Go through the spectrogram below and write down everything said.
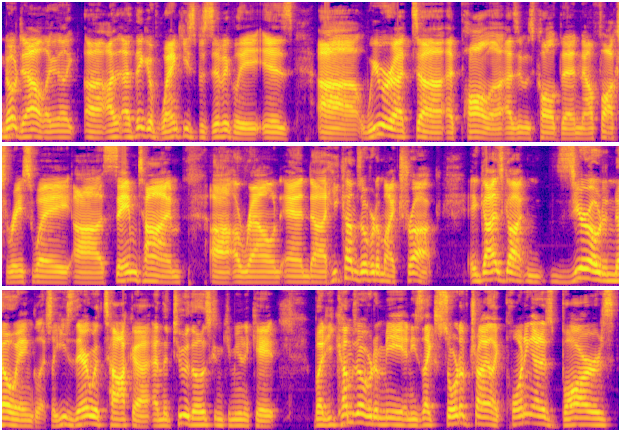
No doubt. Like, like uh, I, I think of Wanky specifically is uh, we were at uh, at Pala as it was called then, now Fox Raceway. Uh, same time uh, around, and uh, he comes over to my truck. And guy's got zero to no English. Like he's there with Taka, and the two of those can communicate. But he comes over to me, and he's like sort of trying, like pointing at his bars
